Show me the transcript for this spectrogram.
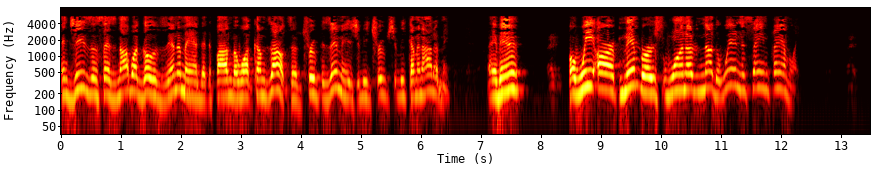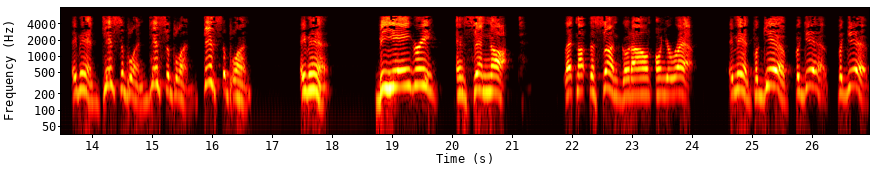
And Jesus says, not what goes in a man that defiles, but what comes out. So if truth is in me, it should be truth should be coming out of me. Amen? But we are members one of another. We're in the same family. Amen. Discipline, discipline, discipline. Amen. Be angry and sin not. Let not the sun go down on your wrath. Amen. Forgive, forgive, forgive.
